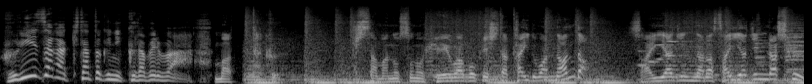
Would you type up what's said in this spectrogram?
フリーザが来た時に比べれば。まったく。貴様のその平和ボケした態度は何だ？サイヤ人ならサイヤ人らしくもっ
